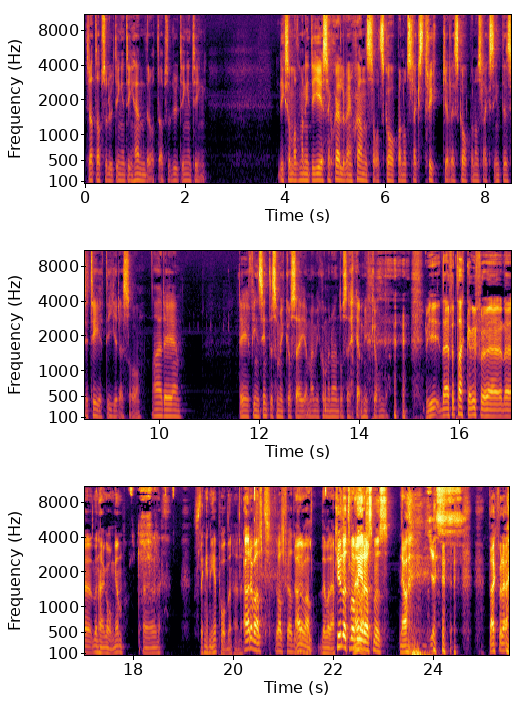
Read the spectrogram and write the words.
till att absolut ingenting händer och att absolut ingenting. Liksom att man inte ger sig själv en chans av att skapa något slags tryck eller skapa någon slags intensitet i det så Nej det Det finns inte så mycket att säga men vi kommer nog ändå säga mycket om det. Vi, Därför tackar vi för den här gången. Uh, Stänger ner podden här nu. Ja det var allt, det var allt vi hade Ja det var allt, det var det. Kul att du var med Rasmus. Ja. Yes Tack för det.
